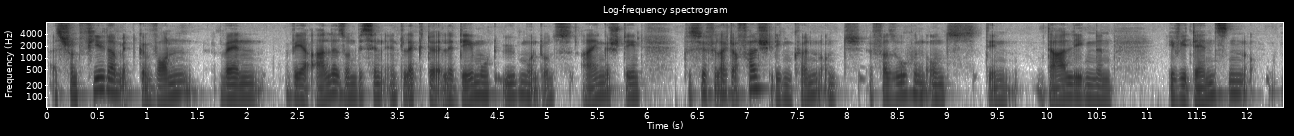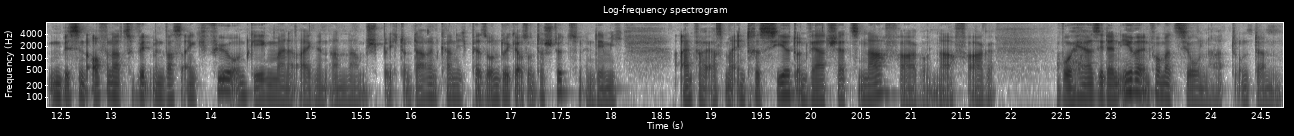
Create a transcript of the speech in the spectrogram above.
Es ist schon viel damit gewonnen, wenn wir alle so ein bisschen intellektuelle Demut üben und uns eingestehen, dass wir vielleicht auch falsch liegen können und versuchen uns den darliegenden Evidenzen ein bisschen offener zu widmen, was eigentlich für und gegen meine eigenen Annahmen spricht. Und darin kann ich Personen durchaus unterstützen, indem ich einfach erstmal interessiert und wertschätzend nachfrage und nachfrage, woher sie denn ihre Informationen hat. Und dann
